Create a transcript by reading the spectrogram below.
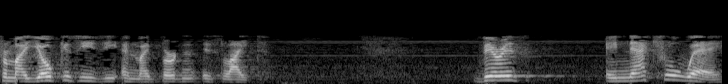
for my yoke is easy and my burden is light. There is a natural way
